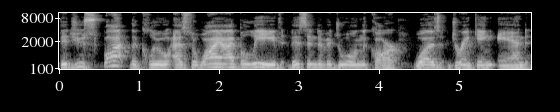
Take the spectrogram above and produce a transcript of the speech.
did you spot the clue as to why I believed this individual in the car was drinking and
